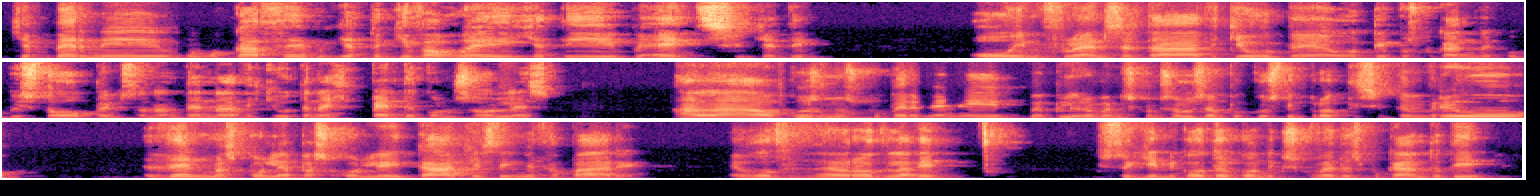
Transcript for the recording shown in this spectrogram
Και παίρνει ο κάθε για το giveaway, γιατί έτσι, γιατί ο influencer τα δικαιούται. Ο τύπος που κάνει εκπομπή στο Open, στον Antenna, δικαιούται να έχει πέντε κονσόλες αλλά ο κόσμος που περιμένει με πληρωμένες κονσόλες από 21η Σεπτεμβρίου δεν μας πολύ απασχολεί. Κάποια στιγμή θα πάρει. Εγώ θεωρώ δηλαδή στο γενικότερο context κουβέντας που κάνετε ότι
